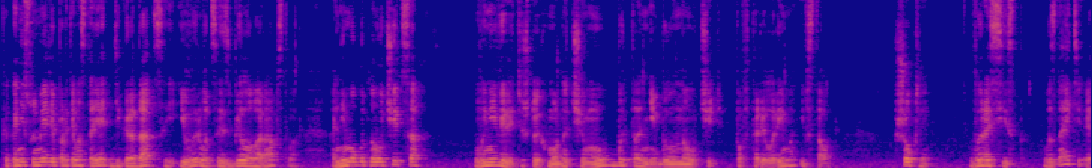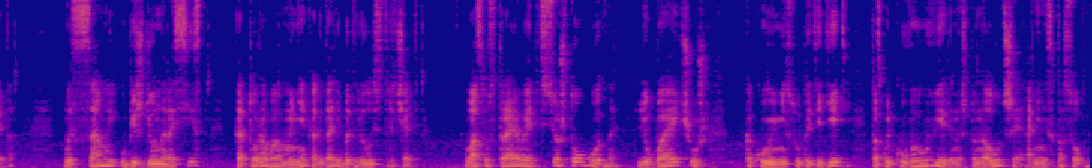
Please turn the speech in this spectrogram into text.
как они сумели противостоять деградации и вырваться из белого рабства. Они могут научиться... Вы не верите, что их можно чему бы то ни было научить повторил Рима и встал. Шокли, вы расист. Вы знаете это? Вы самый убежденный расист, которого мне когда-либо довелось встречать. Вас устраивает все, что угодно, любая чушь, какую несут эти дети, поскольку вы уверены, что на лучшее они не способны.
